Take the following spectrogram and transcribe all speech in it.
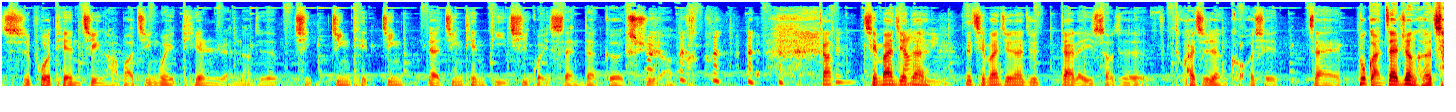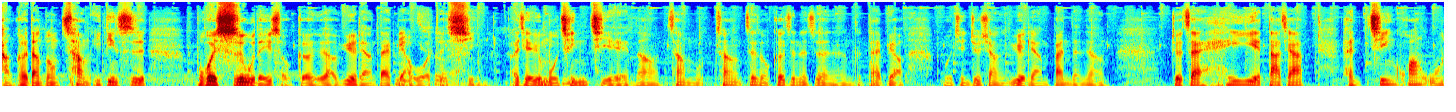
石破天惊，好不好？惊为天人呢、啊，就是惊惊天惊呃惊天地泣鬼神的歌曲了。刚前半阶段，这前半阶段就带了一首这脍炙人口，而且在不管在任何场合当中唱，一定是。不会失误的一首歌，就叫《月亮代表我的心》，而且有母亲节，那、嗯、唱母唱这首歌真的是很能够代表母亲，就像月亮般的那样，就在黑夜，大家很惊慌无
